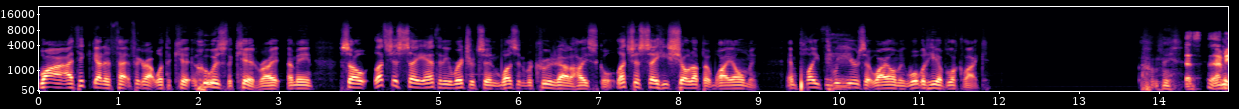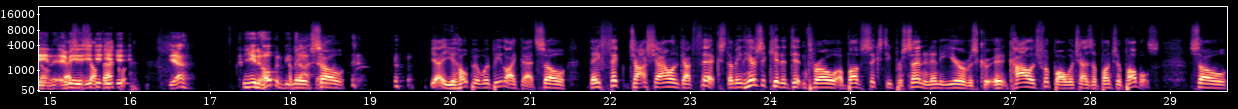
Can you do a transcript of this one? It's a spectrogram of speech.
Well, I think you got to figure out what the kid, who is the kid, right? I mean, so let's just say Anthony Richardson wasn't recruited out of high school. Let's just say he showed up at Wyoming and played 3 Mhm. years at Wyoming. What would he have looked like? I mean, That's, I mean, know, I mean, yourself y- that y- que- yeah. You'd hope it'd be I mean, Josh so yeah, you hope it would be like that. So they fixed. Josh Allen got fixed. I mean, here's a kid that didn't throw above sixty percent in any year of his career college football, which has a bunch of bubbles. So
